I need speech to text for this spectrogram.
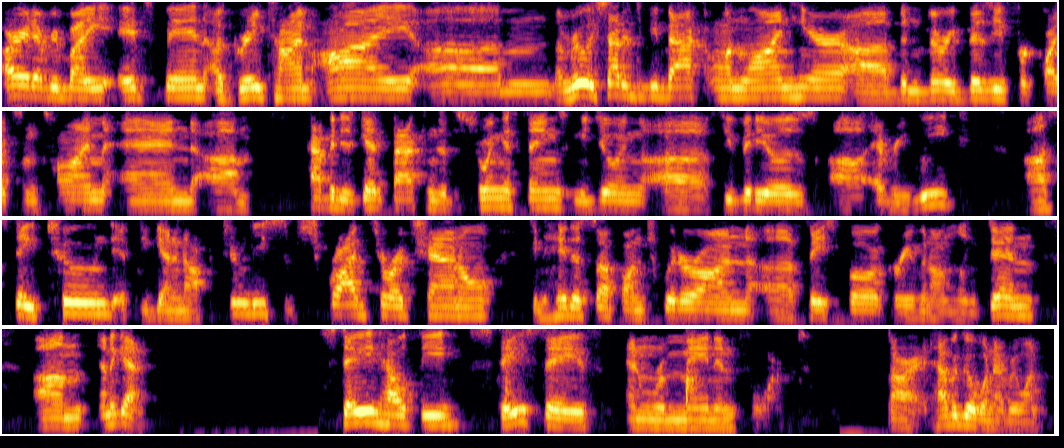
All right, everybody, it's been a great time. I um, I'm really excited to be back online here. I've uh, been very busy for quite some time, and um, happy to get back into the swing of things. Be doing uh, a few videos uh, every week. Uh, stay tuned if you get an opportunity. Subscribe to our channel. You can hit us up on Twitter, on uh, Facebook, or even on LinkedIn. Um, and again, stay healthy, stay safe, and remain informed. All right. Have a good one, everyone.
